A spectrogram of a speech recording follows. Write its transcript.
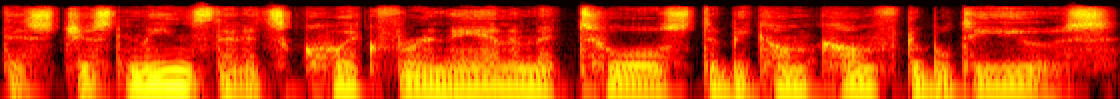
This just means that it's quick for inanimate tools to become comfortable to use.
